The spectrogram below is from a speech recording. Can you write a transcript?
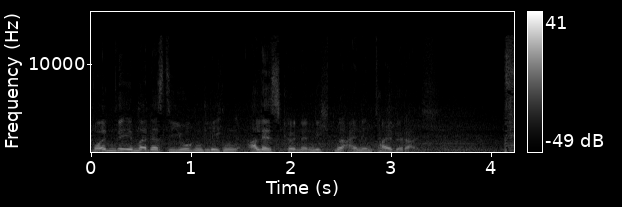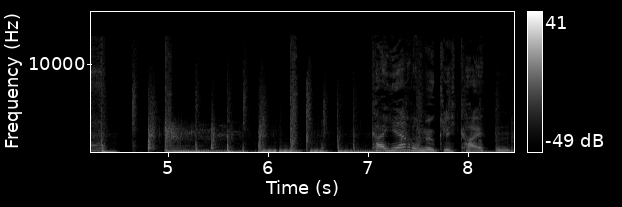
wollen wir immer, dass die Jugendlichen alles können, nicht nur einen Teilbereich. Karrieremöglichkeiten.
